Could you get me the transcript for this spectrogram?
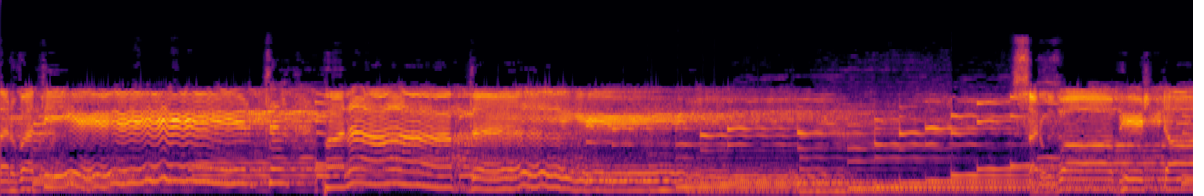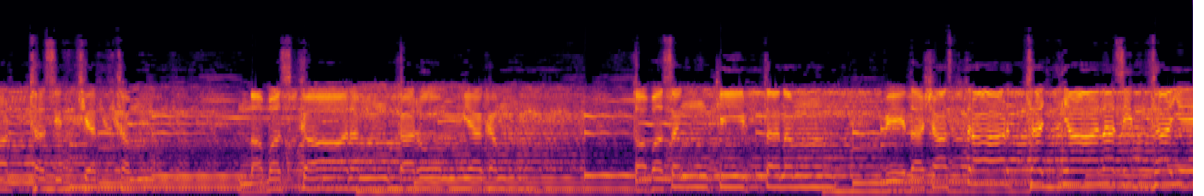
सर्वतीर्थफलाब्दये सर्वाभीष्टार्थसिद्ध्यर्थं नमस्कारं करोम्यहम् तव सङ्कीर्तनं वेदशास्त्रार्थज्ञानसिद्धये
